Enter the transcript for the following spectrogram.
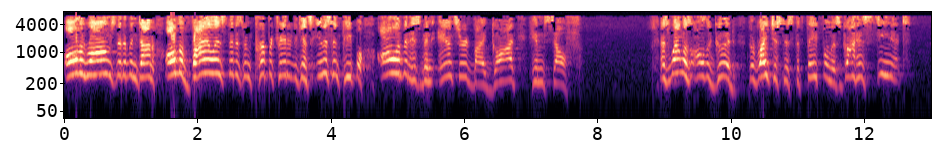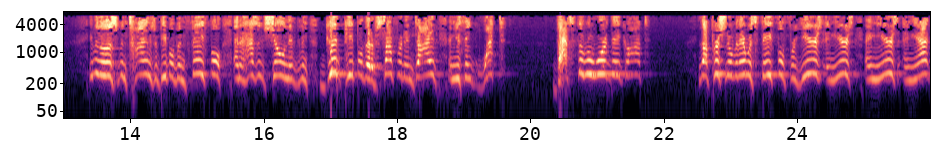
all the wrongs that have been done, all the violence that has been perpetrated against innocent people, all of it has been answered by God Himself. As well as all the good, the righteousness, the faithfulness, God has seen it. Even though there's been times when people have been faithful and it hasn't shown, there have been good people that have suffered and died, and you think, what? That's the reward they got? That person over there was faithful for years and years and years, and yet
